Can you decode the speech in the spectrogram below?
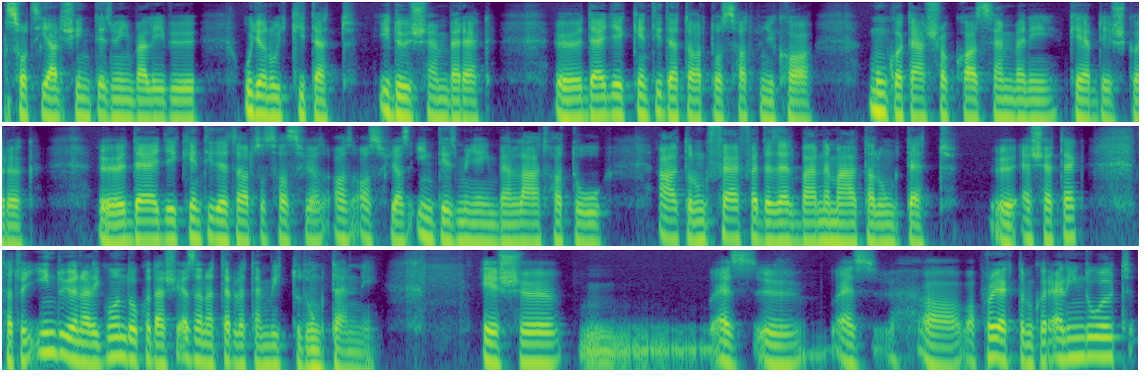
szociális intézményben lévő ugyanúgy kitett idős emberek, de egyébként ide tartozhat mondjuk a munkatársakkal szembeni kérdéskörök, de egyébként ide tartoz az, az, az, hogy az intézményeinkben látható, általunk felfedezett, bár nem általunk tett esetek. Tehát, hogy induljon el egy gondolkodás, hogy ezen a területen mit tudunk tenni. És ez, ez a, a projekt, amikor elindult,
